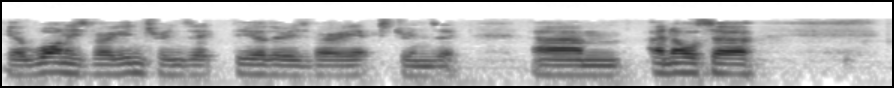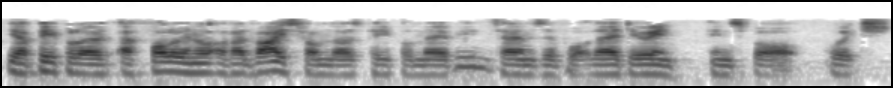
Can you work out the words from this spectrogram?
you know, one is very intrinsic, the other is very extrinsic. Um, and also, you know, people are, are, following a lot of advice from those people maybe in terms of what they're doing in sport, which,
